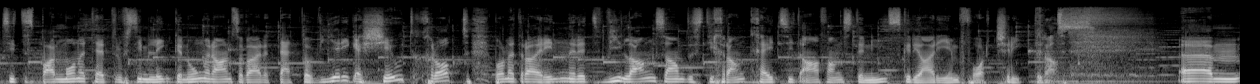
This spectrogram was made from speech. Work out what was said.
Seit ein paar Monaten hat er auf seinem linken Unterarm sogar eine Tätowierung, ein Schildkrott, das ihn daran erinnert, wie langsam dass die Krankheit seit Anfangs der 90er Jahre in ihm fortschreitet. Krass. Ähm,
